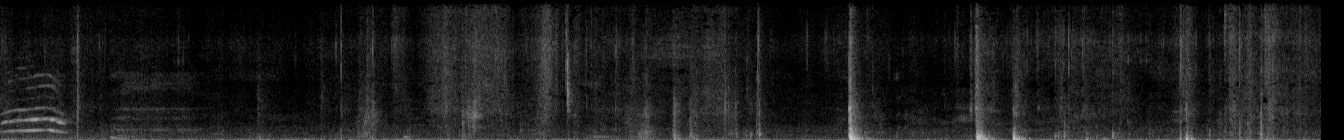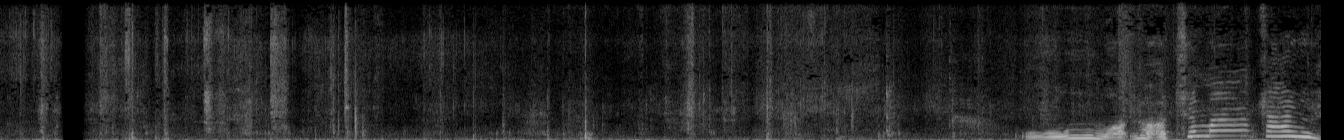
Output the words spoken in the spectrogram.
Ah. Oh, what lot of tomatoes.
